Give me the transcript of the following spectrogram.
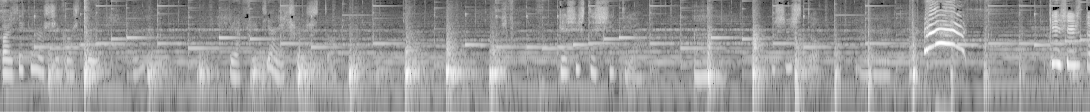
Parece que unos chicos de ¿eh? graffiti han hecho esto. ¿Qué es este sitio? Ah, ¿Qué es esto? Mm. ¿Qué es esto?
